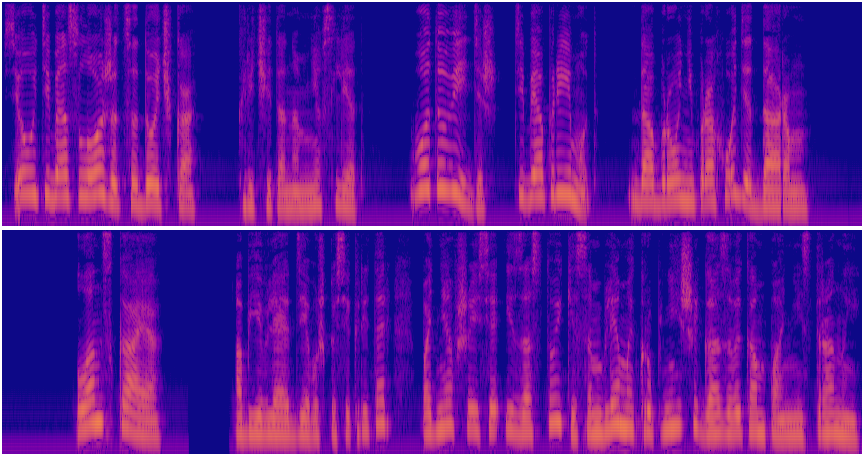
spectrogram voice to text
«Все у тебя сложится, дочка!» — кричит она мне вслед. «Вот увидишь, тебя примут. Добро не проходит даром». «Ланская», — объявляет девушка-секретарь, поднявшаяся из-за стойки с эмблемой крупнейшей газовой компании страны.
